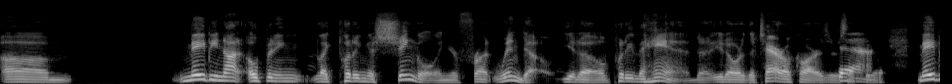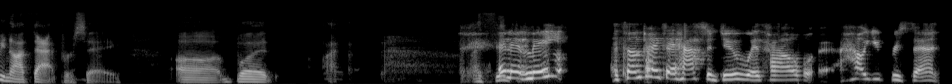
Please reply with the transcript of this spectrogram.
um maybe not opening like putting a shingle in your front window you know putting the hand uh, you know or the tarot cards or yeah. something maybe not that per se. Uh but I, I think and it may sometimes it has to do with how how you present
